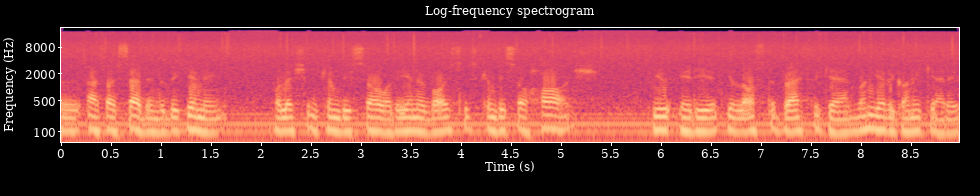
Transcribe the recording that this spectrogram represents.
uh, as I said in the beginning, volition can be so, or the inner voices can be so harsh. You idiot, you lost the breath again. When are you ever going to get it?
